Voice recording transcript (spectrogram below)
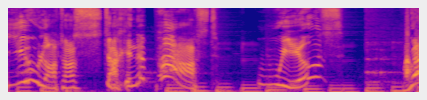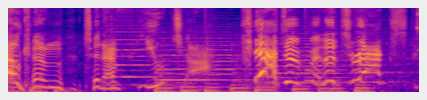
You lot are stuck in the past. Wheels? Welcome to the future. Caterpillar tracks!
